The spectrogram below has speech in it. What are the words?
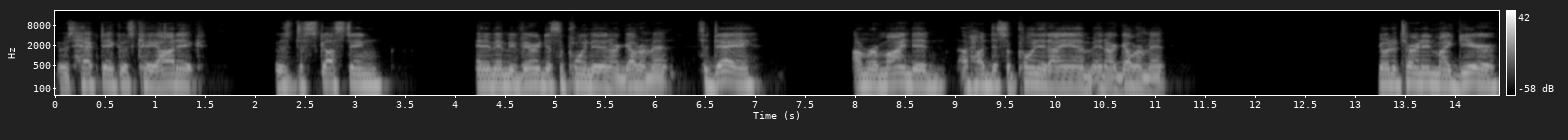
It was hectic, it was chaotic, it was disgusting, and it made me very disappointed in our government. Today, I'm reminded of how disappointed I am in our government. Go to turn in my gear.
